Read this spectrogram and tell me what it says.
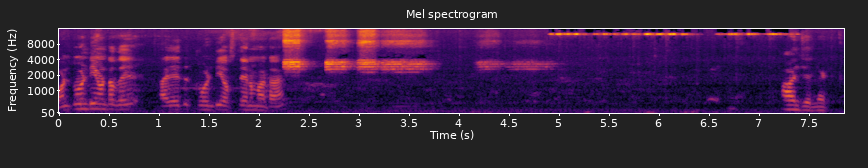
వన్ ట్వంటీ ఉంటుంది. అదైతే ట్వంటీ వస్తాయి అనమాట నెక్స్ట్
